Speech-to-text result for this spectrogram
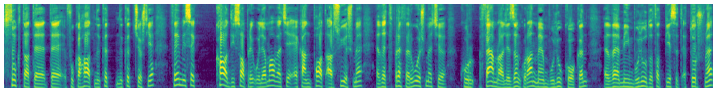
të thukta te te fukahat në këtë në këtë çështje, themi se ka disa prej ulemave që e kanë pa të arsyeshme edhe të preferueshme që kur femra lexon Kur'an me mbulu kokën dhe me mbulu do thot pjesët e turpshme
